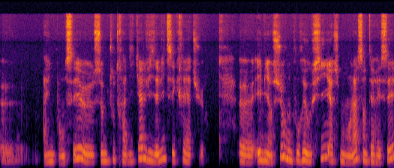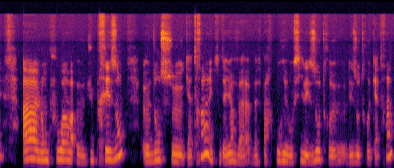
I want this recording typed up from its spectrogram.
à une pensée, somme toute radicale vis-à-vis de ces créatures. Et bien sûr, on pourrait aussi, à ce moment-là, s'intéresser à l'emploi du présent dans ce quatrain, et qui d'ailleurs va, parcourir aussi les autres, les quatrains,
